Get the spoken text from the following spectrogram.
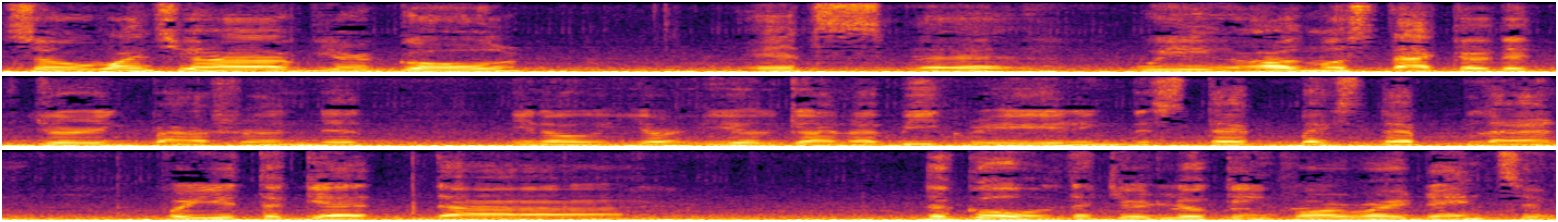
So once you have your goal it's uh, we almost tackled it during passion that you know you're you're gonna be creating the step by step plan for you to get the the goal that you're looking forward into.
